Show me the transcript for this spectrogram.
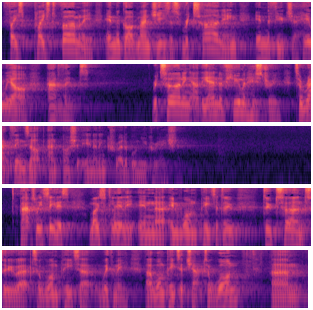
placed firmly in the God man Jesus, returning in the future. Here we are, Advent. Returning at the end of human history to wrap things up and usher in an incredible new creation. Perhaps we see this most clearly in, uh, in 1 Peter. Do do turn to, uh, to 1 Peter with me. Uh, 1 Peter chapter 1. Um,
